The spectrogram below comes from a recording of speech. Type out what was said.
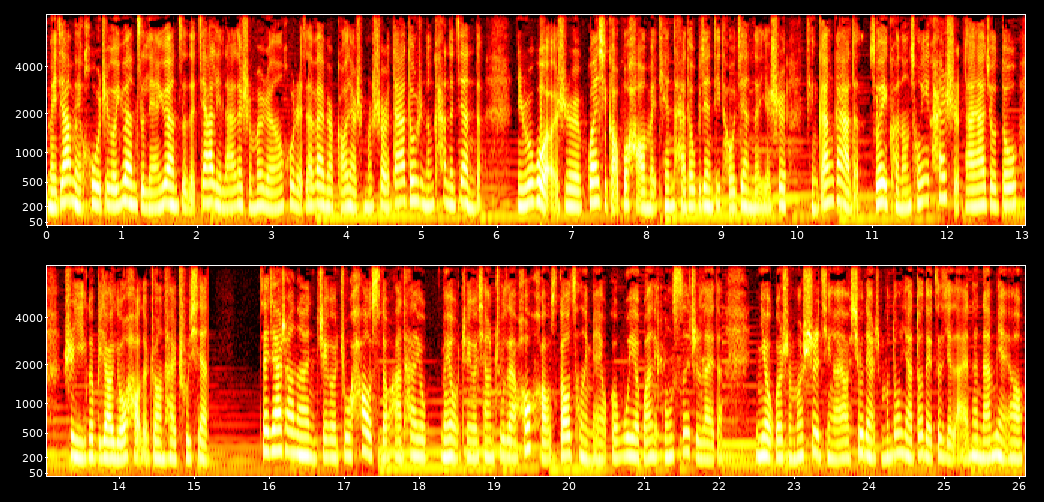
每家每户这个院子连院子的，家里来了什么人，或者在外边搞点什么事儿，大家都是能看得见的。你如果是关系搞不好，每天抬头不见低头见的，也是挺尴尬的。所以可能从一开始，大家就都是一个比较友好的状态出现。再加上呢，你这个住 house 的话，它又没有这个像住在 whole house 高层里面有个物业管理公司之类的，你有个什么事情啊，要修点什么东西啊，都得自己来，那难免要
